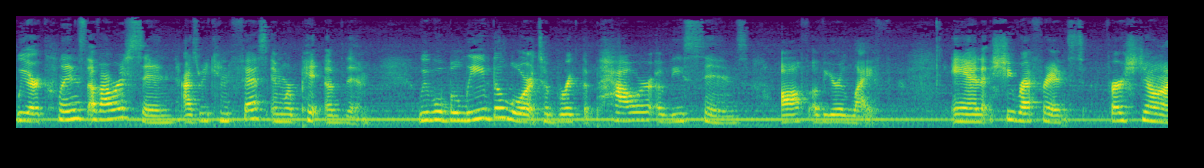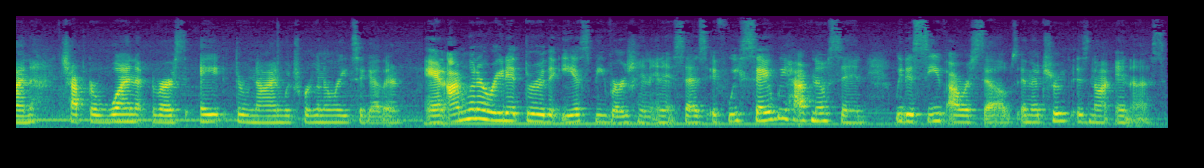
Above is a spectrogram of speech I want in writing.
we are cleansed of our sin as we confess and repent of them. We will believe the Lord to break the power of these sins off of your life. And she referenced First John chapter 1 verse 8 through 9 which we're going to read together. And I'm going to read it through the ESV version and it says if we say we have no sin we deceive ourselves and the truth is not in us.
